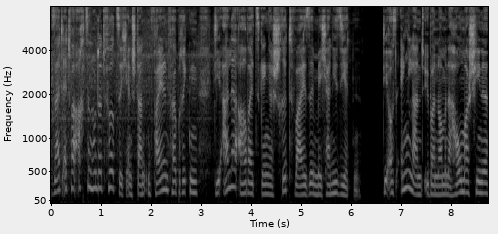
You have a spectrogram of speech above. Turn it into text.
Seit etwa 1840 entstanden Pfeilenfabriken, die alle Arbeitsgänge schrittweise mechanisierten. Die aus England übernommene Haumaschine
